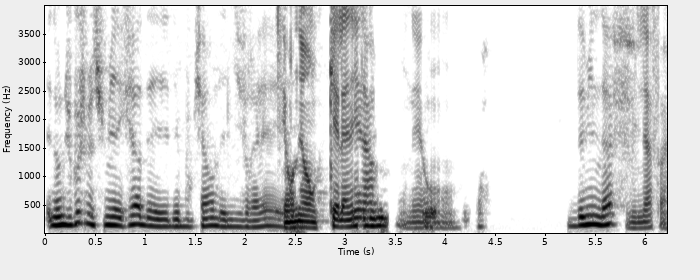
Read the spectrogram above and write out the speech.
et donc, du coup, je me suis mis à écrire des, des bouquins, des livrets. Et on est en quelle année là On est en 2009. 2009, ouais.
